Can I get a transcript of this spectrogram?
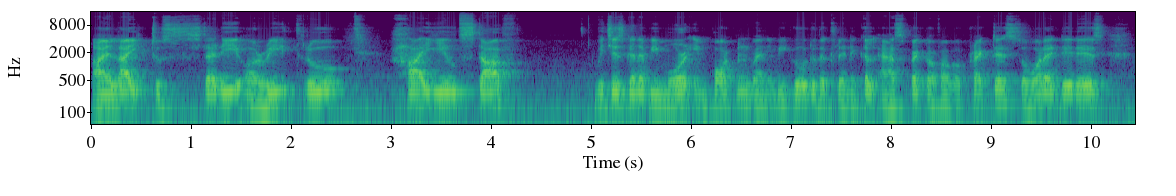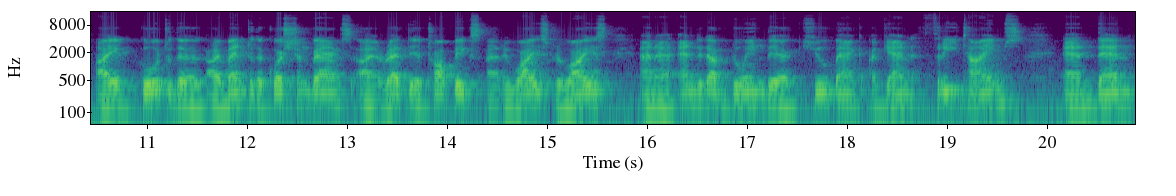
I like to study or read through high yield stuff which is going to be more important when we go to the clinical aspect of our practice so what i did is i go to the i went to the question banks i read their topics i revised revised and i ended up doing their q bank again three times and then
